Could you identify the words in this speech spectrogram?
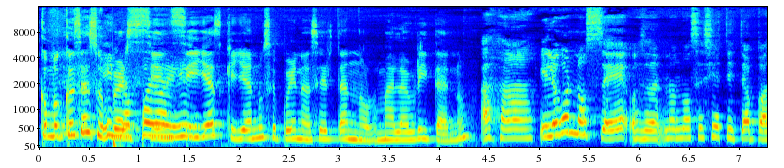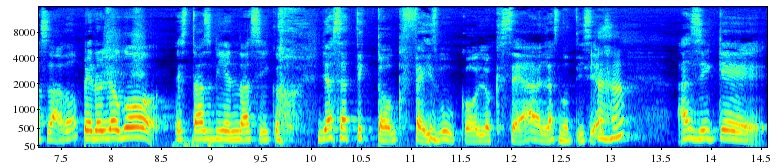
Como cosas súper no puedo ir. sencillas que ya no se pueden hacer tan normal ahorita, ¿no? Ajá. Y luego no sé, o sea, no, no sé si a ti te ha pasado, pero luego estás viendo así, como, ya sea TikTok, Facebook o lo que sea, las noticias. Ajá. Así que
